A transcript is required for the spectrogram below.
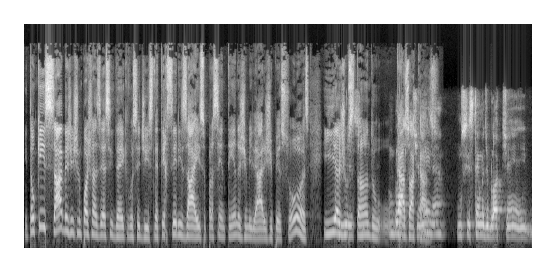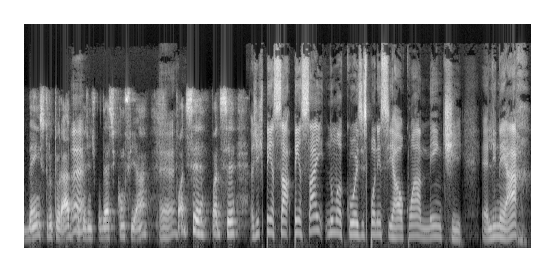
Então, quem sabe a gente não pode fazer essa ideia que você disse, né? Terceirizar isso para centenas de milhares de pessoas e ir ajustando um caso a caso. Né? Um sistema de blockchain aí bem estruturado é. para que a gente pudesse confiar. É. Pode ser, pode ser. A gente pensar, pensar numa coisa exponencial com a mente é, linear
